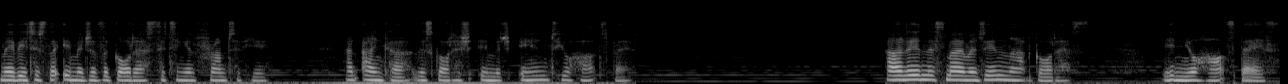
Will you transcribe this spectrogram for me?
Maybe it is the image of the goddess sitting in front of you, and anchor this goddess image into your heart space. And in this moment, in that goddess, in your heart space,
